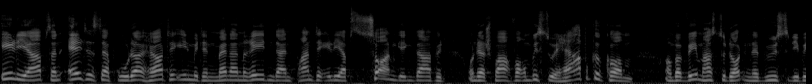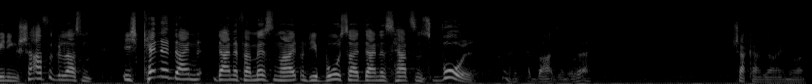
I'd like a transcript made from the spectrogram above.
Eliab, sein ältester Bruder, hörte ihn mit den Männern reden, da entbrannte Eliabs Zorn gegen David und er sprach, warum bist du herabgekommen und bei wem hast du dort in der Wüste die wenigen Schafe gelassen? Ich kenne dein, deine Vermessenheit und die Bosheit deines Herzens wohl. Der Wahnsinn, oder? Schaka, sage ich nur.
